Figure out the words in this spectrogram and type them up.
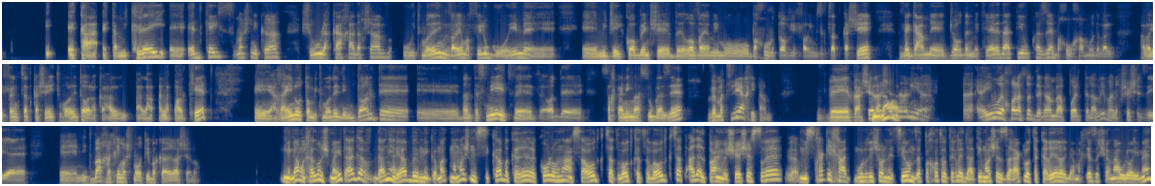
את, ה, את המקרי אד uh, קייס, מה שנקרא, שהוא לקח עד עכשיו, הוא התמודד עם דברים אפילו גרועים uh, uh, מג'ייקובן, שברוב הימים הוא בחור טוב, לפעמים זה קצת קשה, וגם uh, ג'ורדן מקרה לדעתי הוא כזה, בחור חמוד, אבל, אבל לפעמים קצת קשה להתמודד איתו על, על, על, על הפרקט. Uh, ראינו אותו מתמודד עם דונטה, uh, דונטה סמית ו, ועוד uh, שחקנים מהסוג הזה, ומצליח איתם. והשאלה של דני, האם הוא יכול לעשות את זה גם בהפועל תל אביב? אני חושב שזה יהיה אה, נדבך הכי משמעותי בקריירה שלו. לגמרי, חד משמעית. אגב, דני היה במגמת ממש נסיקה בקריירה, כל עונה עשה עוד קצת ועוד קצת ועוד קצת, עד 2016, משחק אחד מול ראשון לציון, זה פחות או יותר לדעתי מה שזרק לו את הקריירה, גם אחרי זה שנה הוא לא אימן,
